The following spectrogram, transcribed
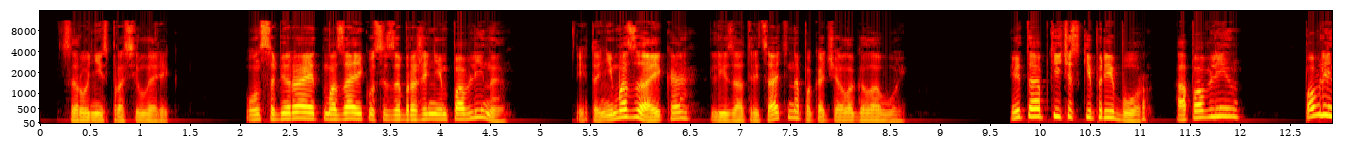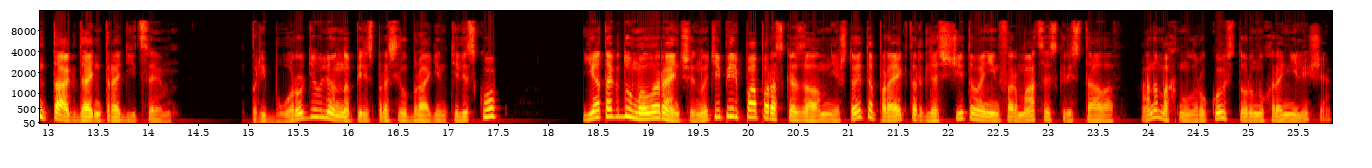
— с иронией спросил Эрик. «Он собирает мозаику с изображением павлина?» «Это не мозаика», — Лиза отрицательно покачала головой. «Это оптический прибор. А павлин?» «Павлин так, дань традициям». «Прибор?» — удивленно переспросил Брагин. «Телескоп?» «Я так думала раньше, но теперь папа рассказал мне, что это проектор для считывания информации с кристаллов». Она махнула рукой в сторону хранилища.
